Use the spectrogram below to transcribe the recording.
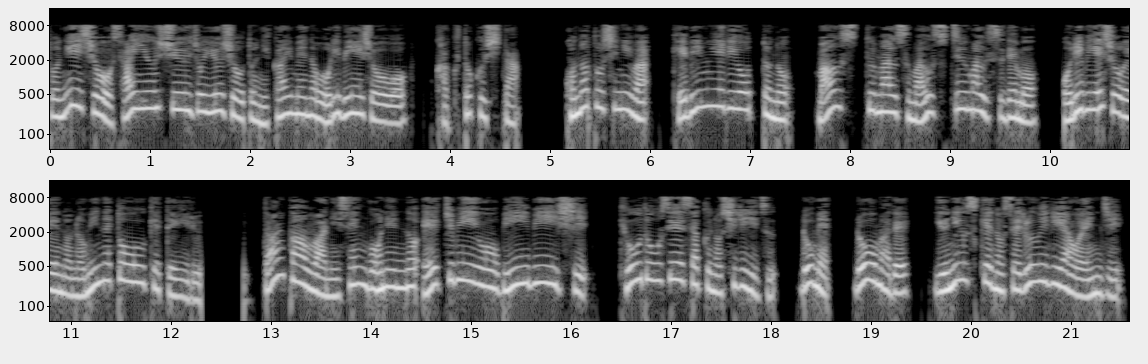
トニー賞最優秀女優賞と2回目のオリビエ賞を獲得した。この年には、ケビン・エリオットのマウス・トゥ・マウス・マウス・トゥ・マウスでもオリビエ賞へのノミネートを受けている。ダンカンは2005年の HBO-BBC 共同制作のシリーズ、ロメ、ローマでユニウスケのセルウィリアを演じ、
